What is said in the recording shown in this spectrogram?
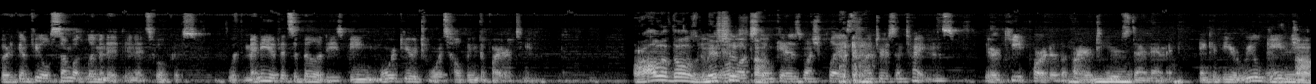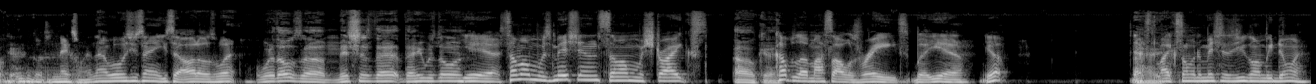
but it can feel somewhat limited in its focus, with many of its abilities being more geared towards helping the fire team. Are all of those The missions? Warlocks Oh, don't get as much play as the Hunters and Titans. They're a key part of the fire team's dynamic and can be a real game changer. oh, okay. We can go to the next one. Now, what was you saying? You said all those what? Were those uh, missions that, that he was doing? Yeah, some of them was missions, some of them was strikes. Oh, okay. A couple of them I saw was raids, but yeah, yep. That's Alright. like some of the missions you're gonna be doing.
